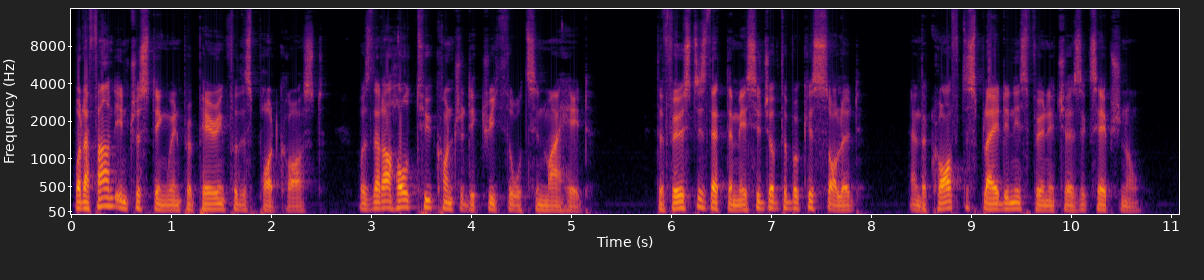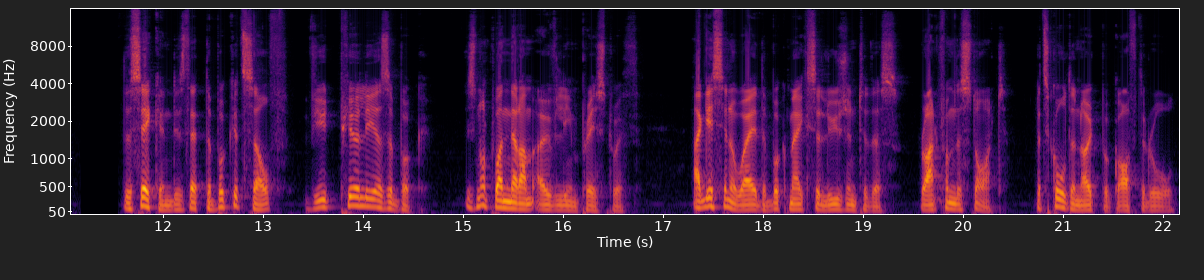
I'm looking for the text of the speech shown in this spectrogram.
What I found interesting when preparing for this podcast was that I hold two contradictory thoughts in my head. The first is that the message of the book is solid, and the craft displayed in his furniture is exceptional. The second is that the book itself, viewed purely as a book, is not one that I'm overly impressed with. I guess in a way the book makes allusion to this, right from the start. It's called a notebook after all,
